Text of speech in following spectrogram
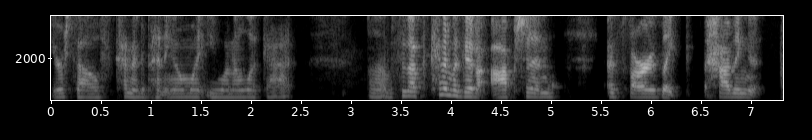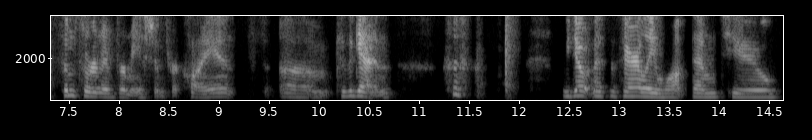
yourself, kind of depending on what you want to look at. Um, so that's kind of a good option as far as like having some sort of information for clients. Because um, again, we don't necessarily want them to,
